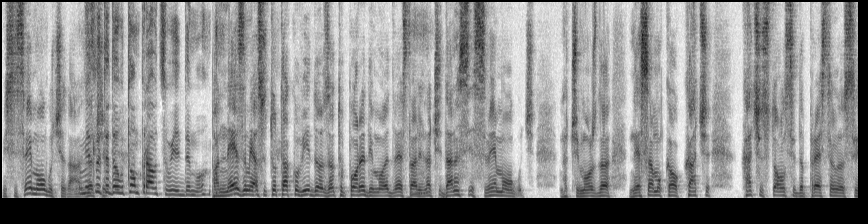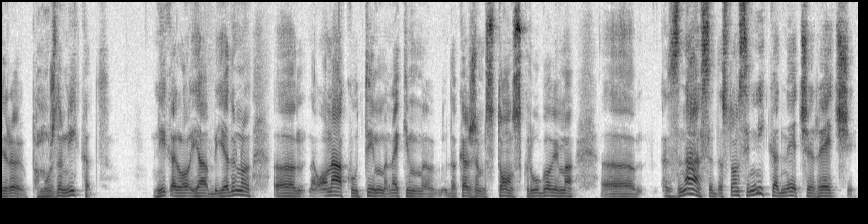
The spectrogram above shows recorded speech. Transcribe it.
Mislim, sve je moguće danas. Mislite znači, da u tom pravcu idemo? Pa ne znam, ja sam to tako video, zato poredim ove dve stvari. Znači, danas je sve moguće. Znači, možda ne samo kao kad će, kad će Stonesi da prestanu da sviraju, pa možda nikad. Nikad, ja jedino uh, onako u tim nekim, da kažem, Stones krugovima, uh, zna se da Stonesi nikad neće reći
